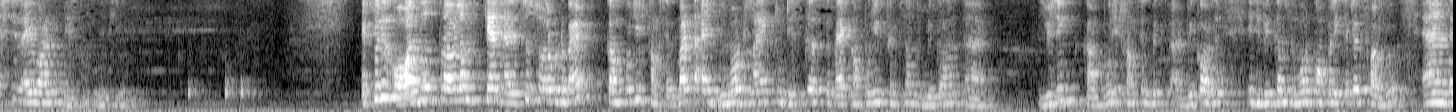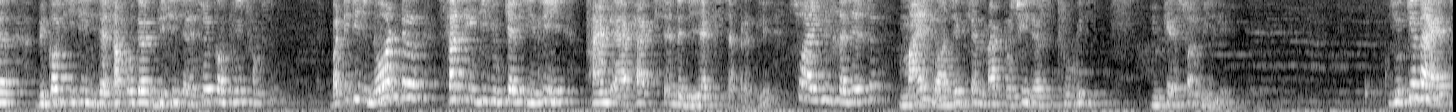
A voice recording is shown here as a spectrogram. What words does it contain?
Still, I want to discuss with you. Actually, all those problems can also solved by composite function, but I do not like to discuss by composite function because uh, using composite function uh, because it becomes more complicated for you and uh, because it is just suppose that this is also a composite function but it is not uh, such easy you can easily find fx and gx separately. So i will suggest my logics and my procedures through which you can solve easily. You can write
